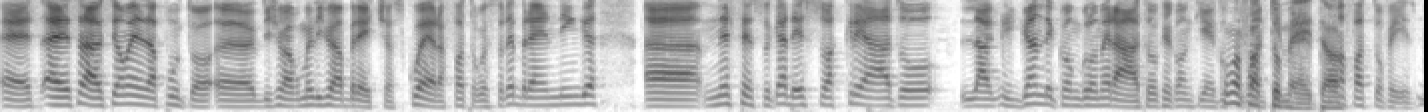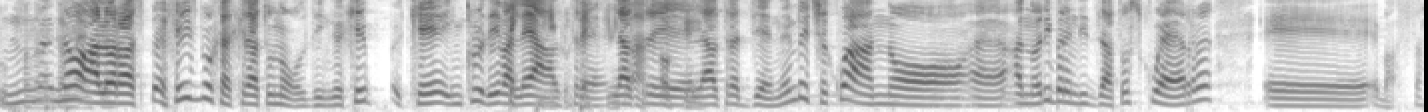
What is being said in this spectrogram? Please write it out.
Eh, eh, sarà, stiamo vedendo appunto, eh, diceva, come diceva Breccia, Square ha fatto questo rebranding, eh, nel senso che adesso ha creato la- il grande conglomerato che contiene Come tutti ha fatto. Meta? Come ha fatto Facebook, Mm. No, allora sp- Facebook ha creato un holding che, che includeva le Tecnico, altre, tecnico. le, altre, Ah, ok. le altre aziende. Invece qua hanno, eh, hanno ribrandizzato Square e, e basta.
